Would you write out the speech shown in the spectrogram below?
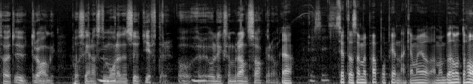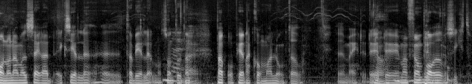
ta ett utdrag på senaste Mm. månadens utgifter och, Mm. och liksom rannsaka dem. Precis. Sätta sig med papper och penna kan man göra. Man behöver inte ha någon avancerad Excel-tabell eller något sånt Nej. utan papper och penna kommer man långt över eh, med. Det, Ja. det, man får en bra Mm. översikt.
